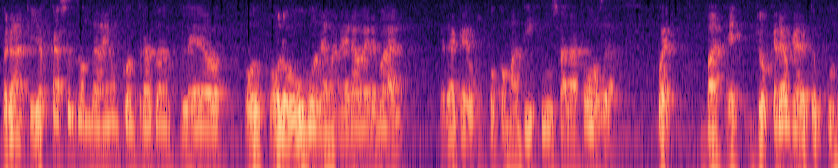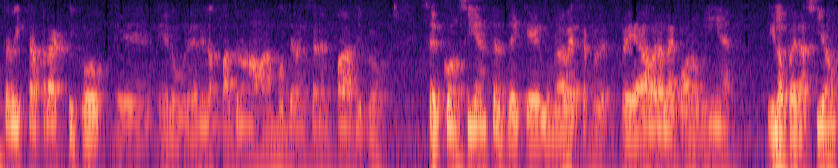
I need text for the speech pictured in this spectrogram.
pero en aquellos casos donde hay un contrato de empleo o, lo hubo de manera verbal, ¿verdad?, que es un poco más difusa la cosa, pues eh, yo creo que desde un punto de vista práctico, eh, el obrero y los patronos ambos deben ser empáticos, ser conscientes de que una vez se reabra la economía y la operación,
